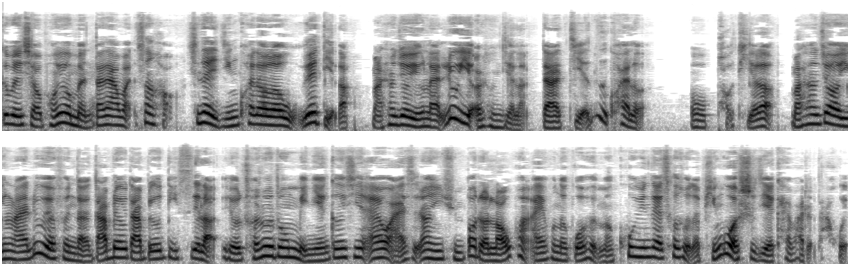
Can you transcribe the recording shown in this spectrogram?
各位小朋友们，大家晚上好！现在已经快到了五月底了，马上就要迎来六一儿童节了，大家节日快乐！哦，跑题了，马上就要迎来六月份的 WWDC 了，有传说中每年更新 iOS，让一群抱着老款 iPhone 的果粉们哭晕在厕所的苹果世界开发者大会。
